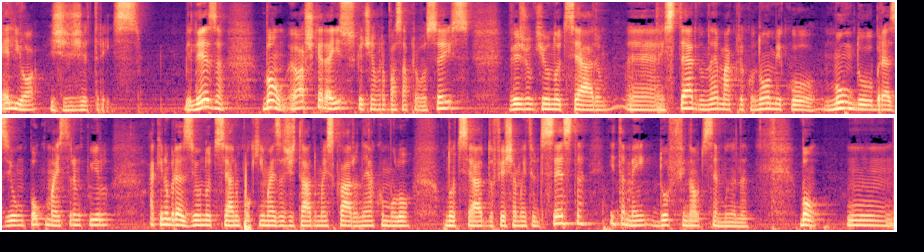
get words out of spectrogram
LOGG3. Beleza? Bom, eu acho que era isso que eu tinha para passar para vocês. Vejam que o noticiário é, externo, né, macroeconômico, mundo, Brasil, um pouco mais tranquilo. Aqui no Brasil, o noticiário um pouquinho mais agitado, mas claro, né, acumulou o noticiário do fechamento de sexta e também do final de semana. Bom, um,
